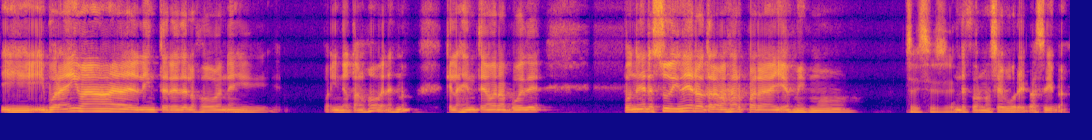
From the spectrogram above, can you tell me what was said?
Y, y por ahí va el interés de los jóvenes y, y no tan jóvenes, ¿no? Que la gente ahora puede poner su dinero a trabajar para ellos mismos Sí, sí, sí. de forma segura y pasiva.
